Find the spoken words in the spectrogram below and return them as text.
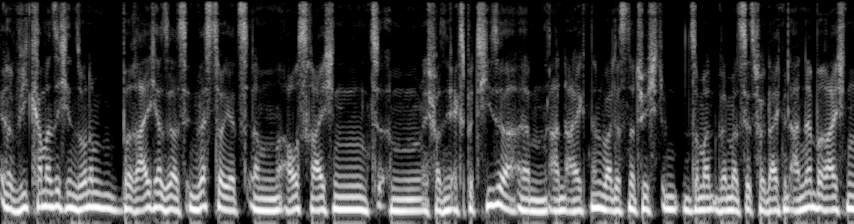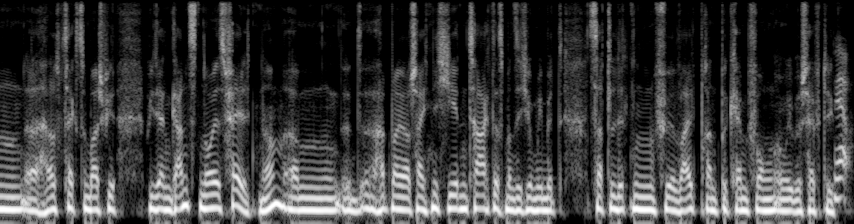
wie kann man sich in so einem Bereich, also als Investor jetzt ähm, ausreichend, ähm, ich weiß nicht, Expertise ähm, aneignen, weil das natürlich, wenn man es jetzt vergleicht mit anderen Bereichen, äh, Health Tech zum Beispiel, wieder ein ganz neues Feld. Ne? Ähm, hat man wahrscheinlich nicht jeden Tag, dass man sich irgendwie mit Satelliten für Waldbrandbekämpfung irgendwie beschäftigt. Ja.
